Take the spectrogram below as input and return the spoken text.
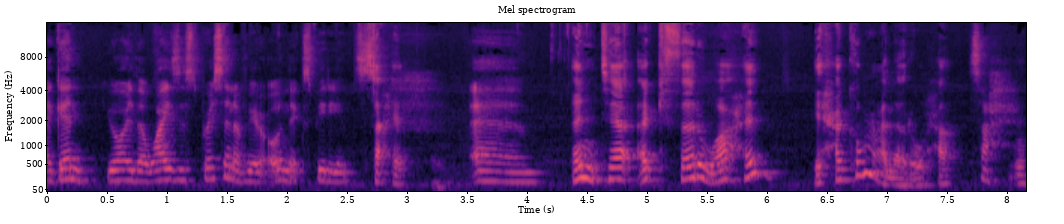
again you are the wisest person of your own experience. صحيح. أم، أنت أكثر واحد يحكم على روحه. صح. مم.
